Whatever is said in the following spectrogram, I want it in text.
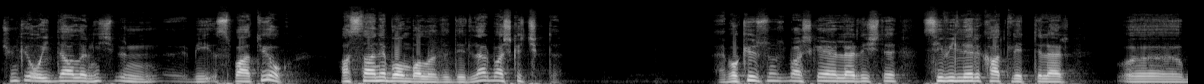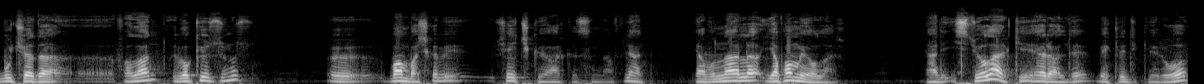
Çünkü o iddiaların hiçbirinin e, bir ispatı yok. Hastane bombaladı dediler başka çıktı. E, bakıyorsunuz başka yerlerde işte sivilleri katlettiler e, Buça'da e, falan. E, bakıyorsunuz e, bambaşka bir şey çıkıyor arkasından filan. Ya bunlarla yapamıyorlar. Yani istiyorlar ki herhalde bekledikleri o.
